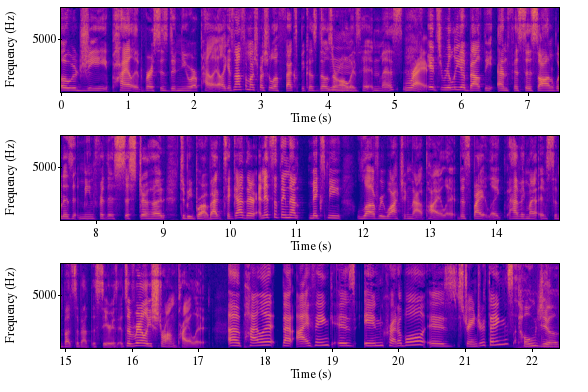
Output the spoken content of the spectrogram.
OG pilot versus the newer pilot. Like it's not so much special effects because those are mm. always hit and miss. Right. It's really about the emphasis on what does it mean for this sisterhood to be brought back together. And it's the thing that makes me love rewatching that pilot, despite like having my ifs and buts about the series. It's a really strong pilot. A pilot that I think is incredible is Stranger Things. Told you.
